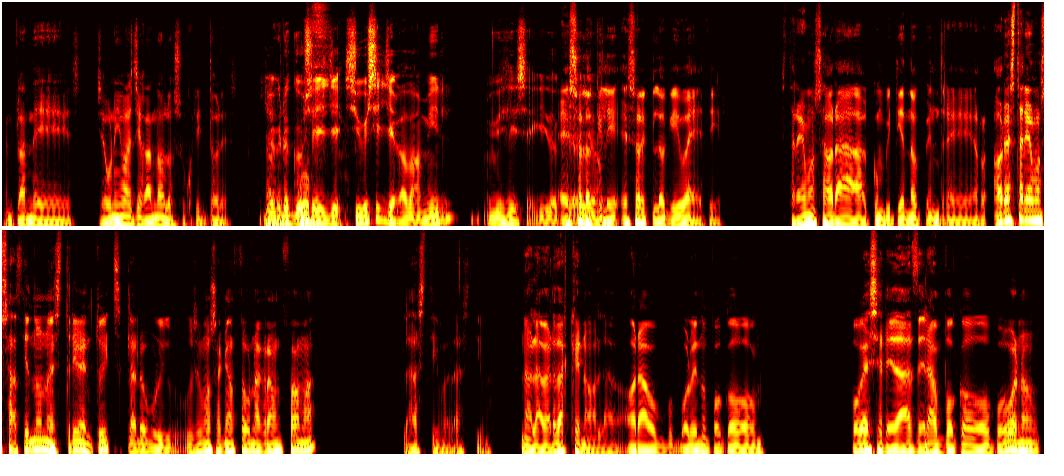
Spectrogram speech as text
En plan de según ibas llegando a los suscriptores. Yo creo que Uf. hubiese- si hubieseis llegado a 1000, hubieseis seguido. Eso lo que, le- eso es lo que iba a decir. Estaríamos ahora compitiendo entre. Ahora estaríamos haciendo un stream en Twitch, claro, porque os hemos alcanzado una gran fama. Lástima, lástima. No, la verdad es que no. La- ahora volviendo un poco. Un poco de seriedad, era un poco, pues bueno,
